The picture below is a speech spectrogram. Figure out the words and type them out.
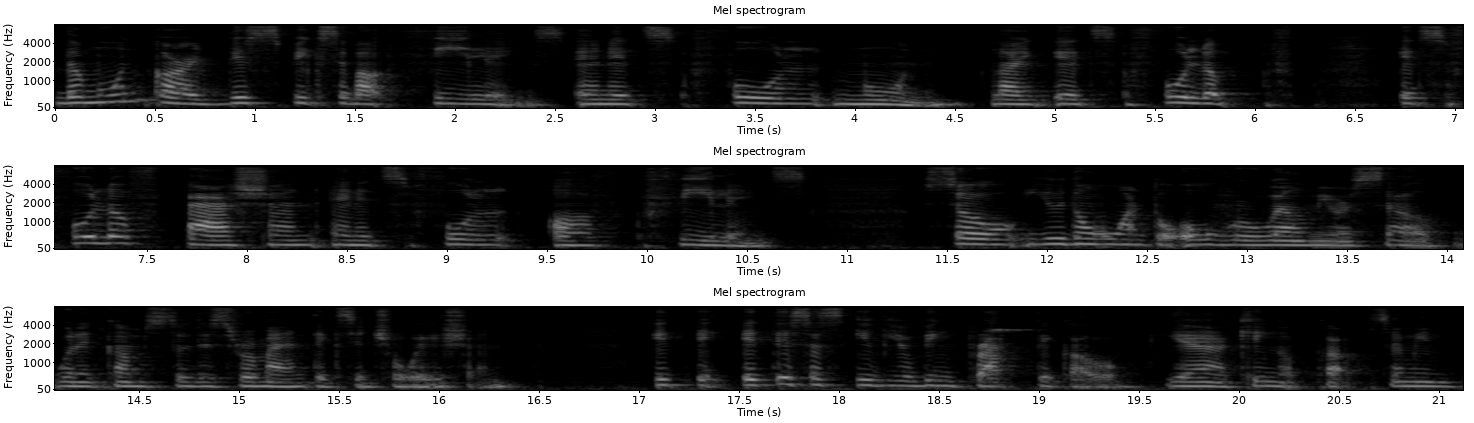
the moon card, this speaks about feelings and it's full moon. Like it's full of, it's full of passion and it's full of feelings. So you don't want to overwhelm yourself when it comes to this romantic situation. It, it, it is as if you're being practical. Yeah, King of Cups. I mean,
